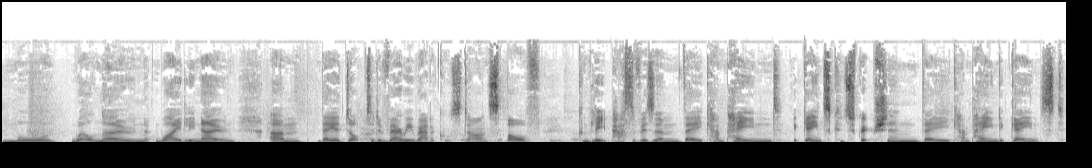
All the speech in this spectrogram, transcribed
more well known, widely known, um, they adopted a very radical stance of complete pacifism. They campaigned against conscription, they campaigned against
